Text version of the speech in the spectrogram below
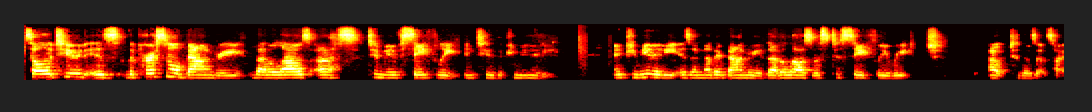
Solitude is the personal boundary that allows us to move safely into the community. And community is another boundary that allows us to safely reach out to those outside.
